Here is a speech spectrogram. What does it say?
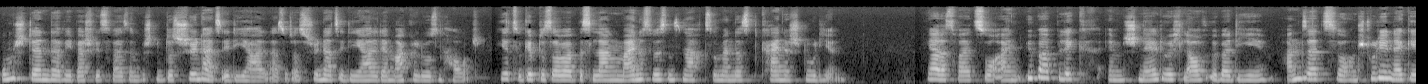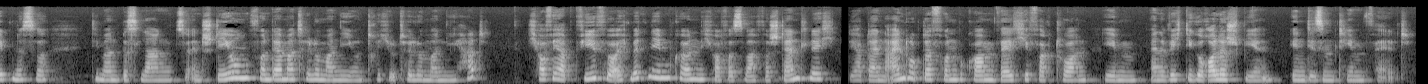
Umstände, wie beispielsweise ein bestimmtes Schönheitsideal, also das Schönheitsideal der makellosen Haut. Hierzu gibt es aber bislang meines Wissens nach zumindest keine Studien. Ja, das war jetzt so ein Überblick im Schnelldurchlauf über die Ansätze und Studienergebnisse, die man bislang zur Entstehung von Dermatillomanie und Trichotillomanie hat. Ich hoffe, ihr habt viel für euch mitnehmen können. Ich hoffe, es war verständlich. Ihr habt einen Eindruck davon bekommen, welche Faktoren eben eine wichtige Rolle spielen in diesem Themenfeld.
